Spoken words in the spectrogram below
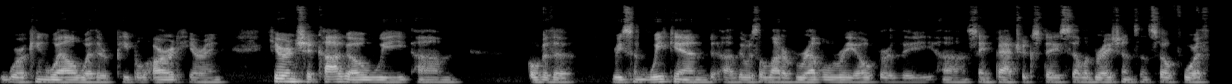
working well, whether people are adhering. Here in Chicago, we um, over the recent weekend uh, there was a lot of revelry over the uh, St. Patrick's Day celebrations and so forth,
